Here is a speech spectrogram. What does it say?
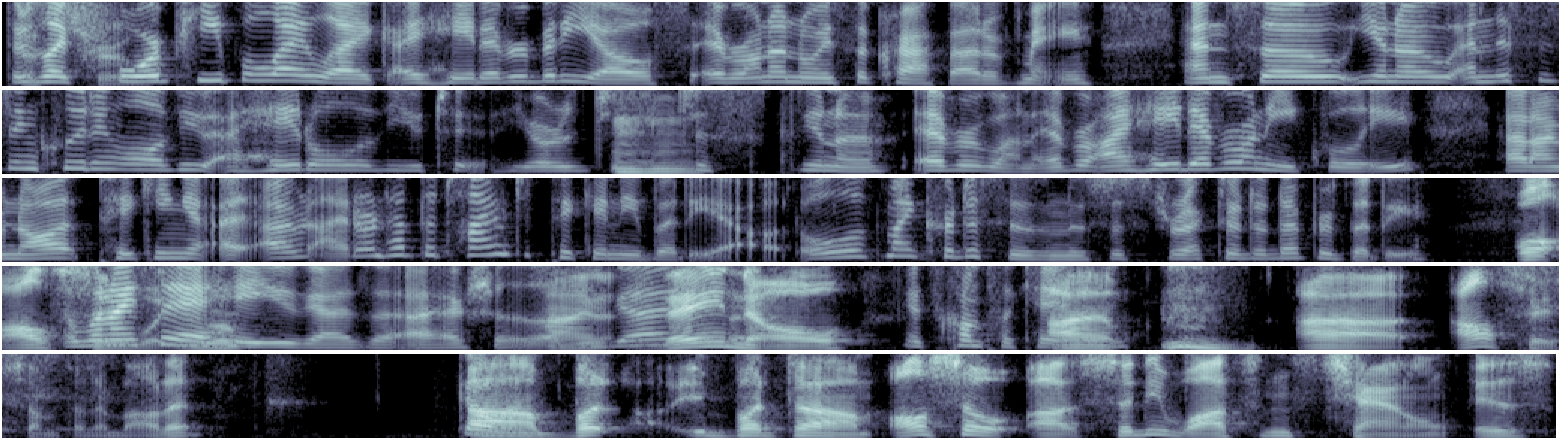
There's That's like true. four people I like. I hate everybody else. Everyone annoys the crap out of me. And so, you know, and this is including all of you. I hate all of you too. You're just, Mhm. just, you know, everyone. Every, I hate everyone equally, and I'm not picking. I, I, don't have the time to pick anybody out. All of my criticism is just directed at everybody. Well, I'll And say when I say I were- hate you guys, I actually love I you guys. they know. It's complicated. Um, uh, I'll say something about it. Um, but but um, also, uh, Sydney Watson's channel is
